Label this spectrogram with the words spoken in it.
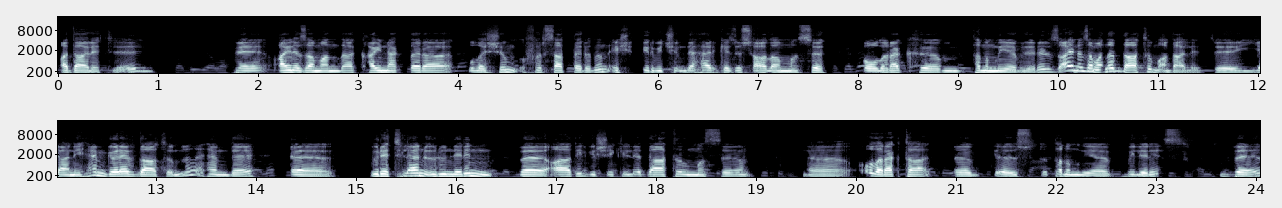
adaleti ve aynı zamanda kaynaklara ulaşım fırsatlarının eşit bir biçimde herkese sağlanması olarak tanımlayabiliriz. Aynı zamanda dağıtım adaleti. Yani hem görev dağıtımı hem de e, üretilen ürünlerin e, adil bir şekilde dağıtılması e, olarak da e, e, tanımlayabiliriz ve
